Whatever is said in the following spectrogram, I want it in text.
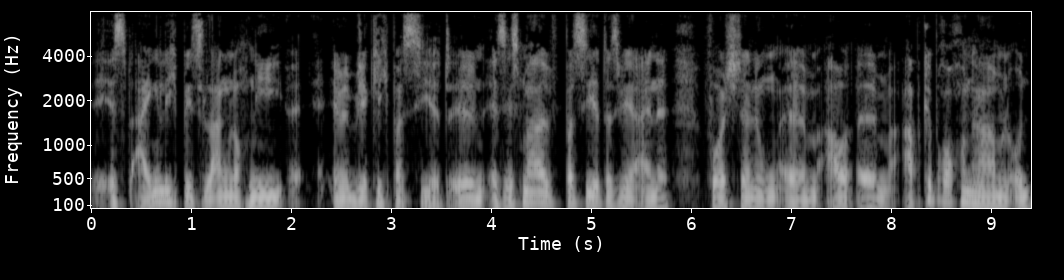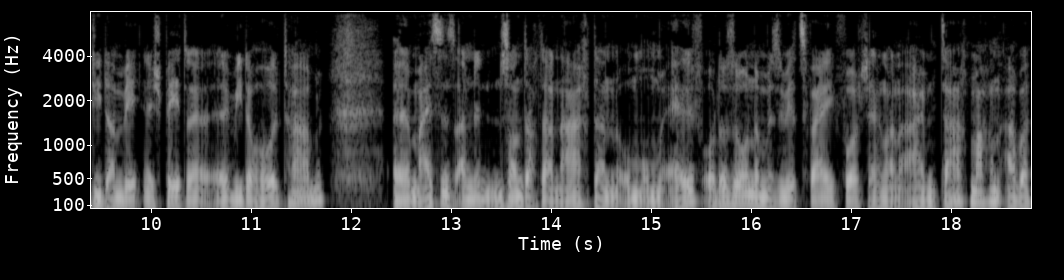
ist eigentlich bislang noch nie äh, wirklich passiert. Äh, es ist mal passiert, dass wir eine Vorstellung ähm, au, ähm, abgebrochen haben und die dann später äh, wiederholt haben. Äh, meistens an den Sonntag danach dann um, um elf oder so. Und dann müssen wir zwei Vorstellungen an einem Tag machen. Aber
